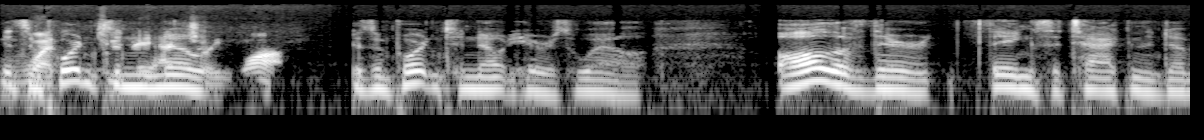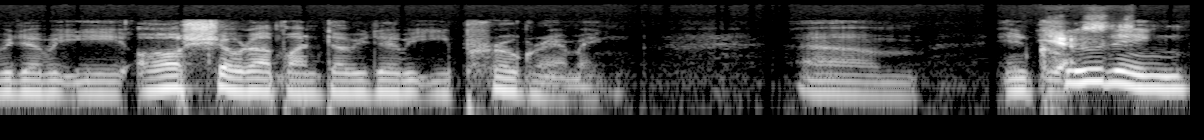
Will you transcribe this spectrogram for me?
It's What important to they note actually want? It's important to note here as well. All of their things attacking the WWE all showed up on WWE programming. Um, including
